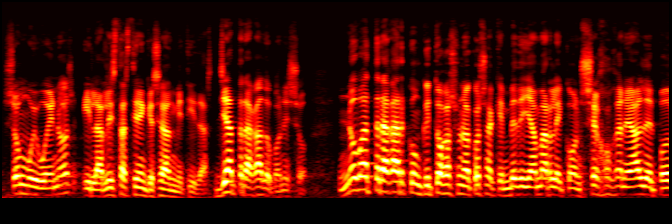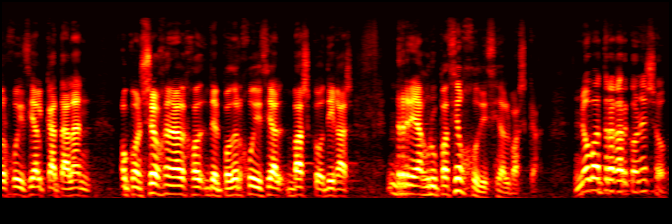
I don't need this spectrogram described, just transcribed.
son muy buenos y las listas tienen que ser admitidas. Ya ha tragado con eso. No va a tragar con que tú hagas una cosa que en vez de llamarle Consejo General del Poder Judicial catalán o Consejo General del Poder Judicial vasco, digas Reagrupación Judicial Vasca. ¿No va a tragar con eso?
